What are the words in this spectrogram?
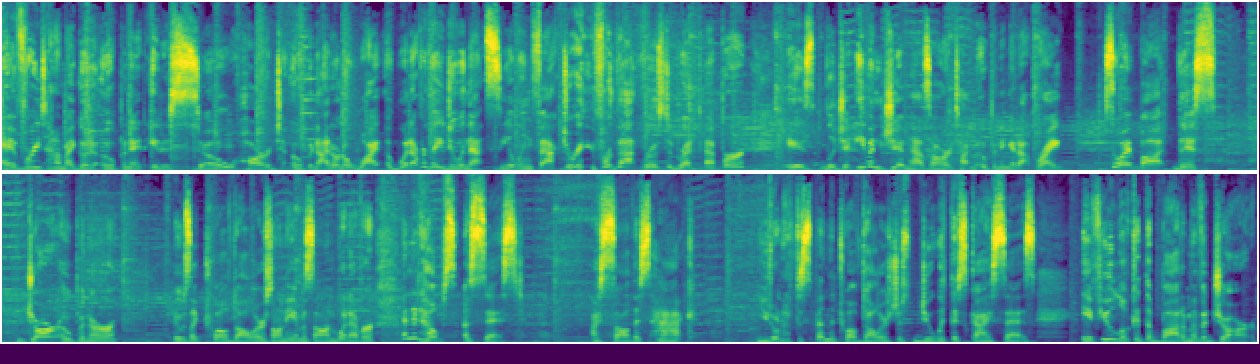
every time I go to open it, it is so hard to open. I don't know why, whatever they do in that sealing factory for that roasted red pepper is legit. Even Jim has a hard time opening it up, right? So I bought this jar opener. It was like $12 on Amazon, whatever, and it helps assist. I saw this hack. You don't have to spend the $12, just do what this guy says. If you look at the bottom of a jar,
